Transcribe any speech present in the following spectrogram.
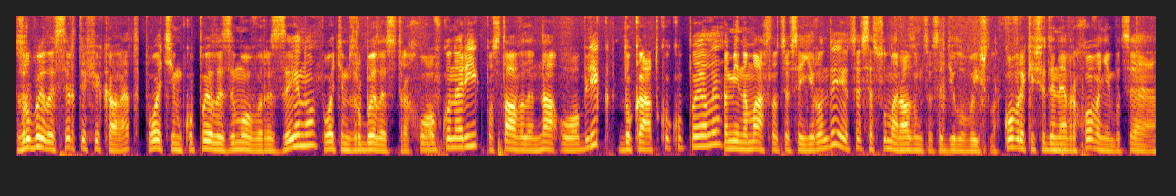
Зробили сертифікат, потім купили зимову резину, потім зробили страховку на рік, поставили на облік, докатку купили. Заміна масла це все єрунди, і це вся сума разом це все діло вийшло. Коврики сюди не враховані, бо це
